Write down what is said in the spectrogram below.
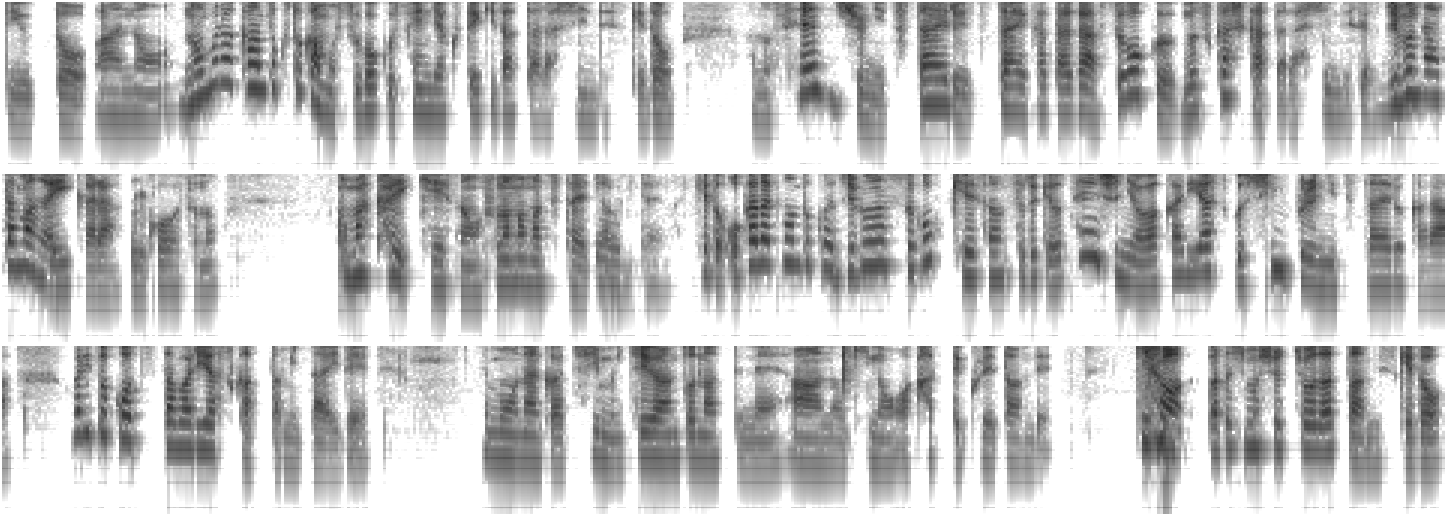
ていうとあの野村監督とかもすごく戦略的だったらしいんですけどあの選手に伝える伝え方がすごく難しかったらしいんですよ。自分が頭がいいからうん。こうその細かい計算をそのまま伝えちゃうみたいな、けど岡田監督は自分はすごく計算するけど選手には分かりやすくシンプルに伝えるから割とこう伝わりやすかったみたいで。でもうなんかチーム一丸となってねあの昨日分かってくれたんで。昨日私も出張だったんですけど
